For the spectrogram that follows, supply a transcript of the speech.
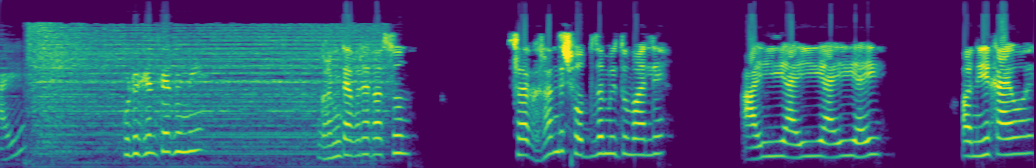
आई कुठे गेलते तुम्ही? घंटाभरापासून. सगळ्या घराने शोधलं मी तुम्हाला. आई आई आई आई. आणि हे काय होय?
